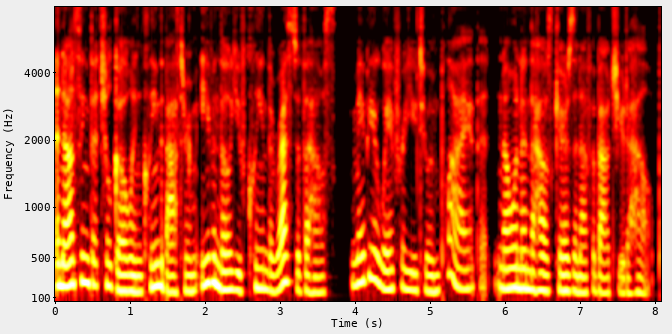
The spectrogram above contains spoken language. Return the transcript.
announcing that you'll go and clean the bathroom even though you've cleaned the rest of the house may be a way for you to imply that no one in the house cares enough about you to help.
